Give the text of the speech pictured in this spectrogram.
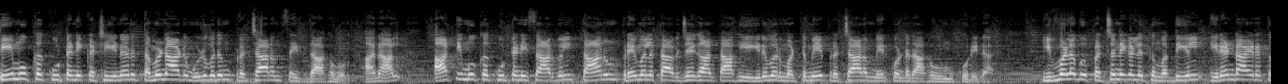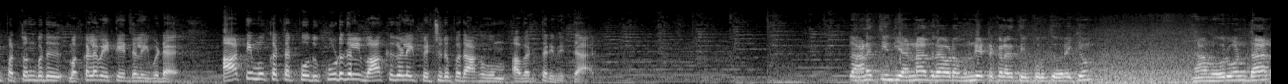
திமுக கூட்டணி கட்சியினர் தமிழ்நாடு முழுவதும் பிரச்சாரம் செய்ததாகவும் ஆனால் அதிமுக கூட்டணி சார்பில் தானும் பிரேமலதா விஜயகாந்த் ஆகிய இருவர் மட்டுமே பிரச்சாரம் மேற்கொண்டதாகவும் கூறினார். இவ்வளவு பிரச்சனைகளுக்கு மத்தியில் இரண்டாயிரத்து பத்தொன்பது மக்களவைத் தேர்தலை விட அதிமுக தற்போது கூடுதல் வாக்குகளை பெற்றிருப்பதாகவும் அவர் தெரிவித்தார். அனைத்து இந்திய அண்ணா திராவிட முன்னேற்ற கழகத்தை பொறுத்த வரைக்கும் நான் ஒருவன் தான்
